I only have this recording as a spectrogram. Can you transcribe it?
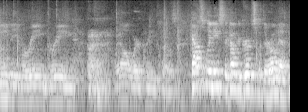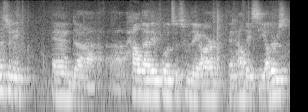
Navy, Marine, green. We all wear green clothes. Council needs to come to grips with their own ethnicity and uh, uh, how that influences who they are and how they see others.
